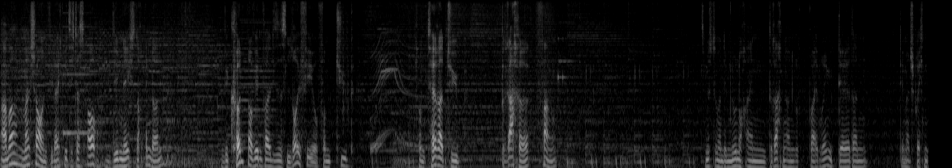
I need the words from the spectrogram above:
Aber mal schauen, vielleicht wird sich das auch demnächst noch ändern. Wir konnten auf jeden Fall dieses Leufeo vom Typ, vom Terra-Typ Drache fangen. Jetzt müsste man dem nur noch einen Drachenangriff beibringen, der dann dementsprechend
